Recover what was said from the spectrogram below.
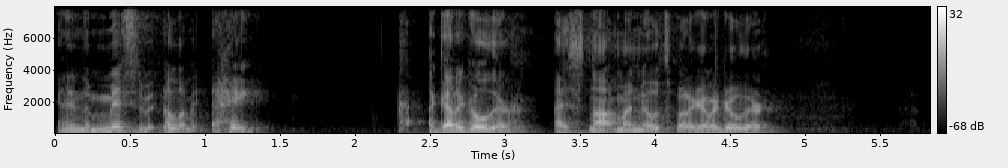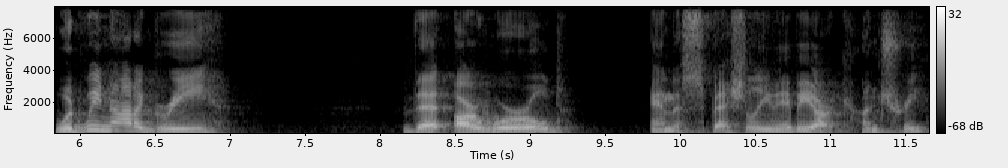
And in the midst of it, let me, hey, I got to go there. It's not my notes, but I got to go there. Would we not agree that our world, and especially maybe our country,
